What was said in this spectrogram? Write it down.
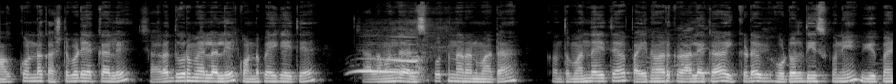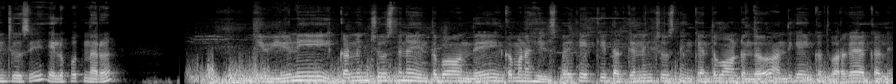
ఆగకుండా కష్టపడి ఎక్కాలి. చాలా దూరం వెళ్ళాలి కొండపైకి అయితే చాలామంది అలసిపోతున్నారనమాట కొంతమంది అయితే పైన వరకు రాలేక ఇక్కడ ఫోటోలు తీసుకుని వ్యూ పాయింట్ చూసి వెళ్ళిపోతున్నారు. ఈ వ్యూని ఇక్కడ నుంచి చూస్తేనే ఎంత బాగుంది. ఇంకా మన హిల్స్ పైకి ఎక్కి దగ్గర నుంచి చూస్తే ఇంకెంత బాగుంటుందో అందుకే ఇంకా త్వరగా ఎక్కాలి.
